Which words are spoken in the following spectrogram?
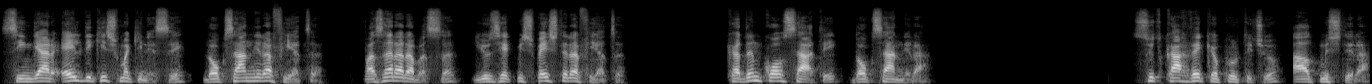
Singer el dikiş makinesi 90 lira fiyatı. Pazar arabası 175 lira fiyatı. Kadın kol saati 90 lira. Süt kahve köpürtücü 60 lira.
